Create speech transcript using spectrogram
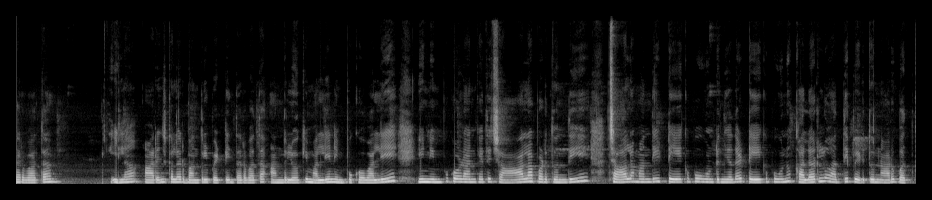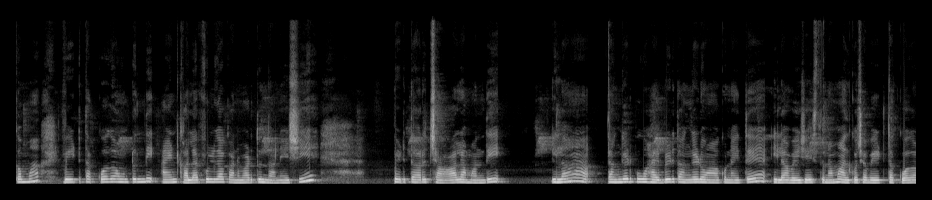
తర్వాత ఇలా ఆరెంజ్ కలర్ బంతులు పెట్టిన తర్వాత అందులోకి మళ్ళీ నింపుకోవాలి. ఈ నింపుకోవడానికి అయితే చాలా పడుతుంది. చాలామంది టేకు పువ్వు ఉంటుంది కదా టేకు పువ్వును కలర్లు అద్ది పెడుతున్నారు. బతుకమ్మ వెయిట్ తక్కువగా ఉంటుంది. అండ్ కలర్ఫుల్గా కనబడుతుంది అనేసి. పెడతారు చాలామంది. ఇలా తంగేడు పువ్వు హైబ్రిడ్ తంగేడు ఆకునైతే ఇలా వేసేస్తున్నాము. అది కొంచెం వెయిట్ తక్కువగా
